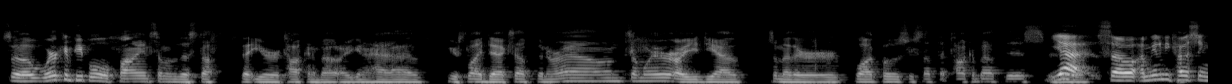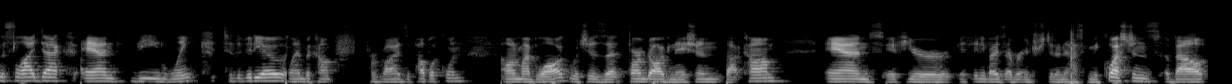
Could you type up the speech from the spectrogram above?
So where can people find some of the stuff that you're talking about? Are you going to have your slide decks up and around somewhere, or you, do you have some other blog posts or stuff that talk about this? Is Yeah, there- so I'm going to be posting the slide deck and the link to the video. Lambda provides a public one on my blog, which is at farmdawgnation.com. And if you're, if anybody's ever interested in asking me questions about,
